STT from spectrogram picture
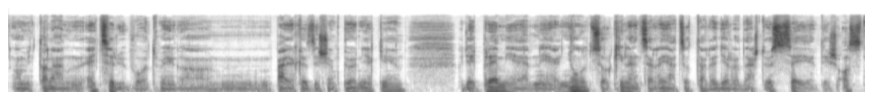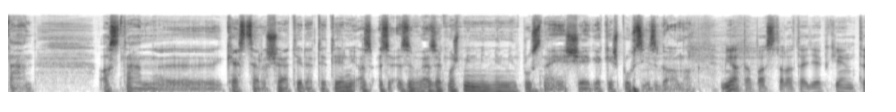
ami talán egyszerűbb volt még a pályakezdésem környékén, hogy egy premiernél 8-szor, 9-szer lejátszottál egy előadást összeért, és aztán aztán kezdte el a saját életét élni, az, az, az, ezek most mind-mind-mind plusz nehézségek és plusz izgalmak. Mi a tapasztalat egyébként?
